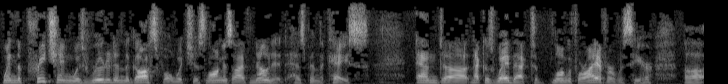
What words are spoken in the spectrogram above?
when the preaching was rooted in the gospel, which as long as I've known it has been the case, and uh, that goes way back to long before I ever was here. Uh,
